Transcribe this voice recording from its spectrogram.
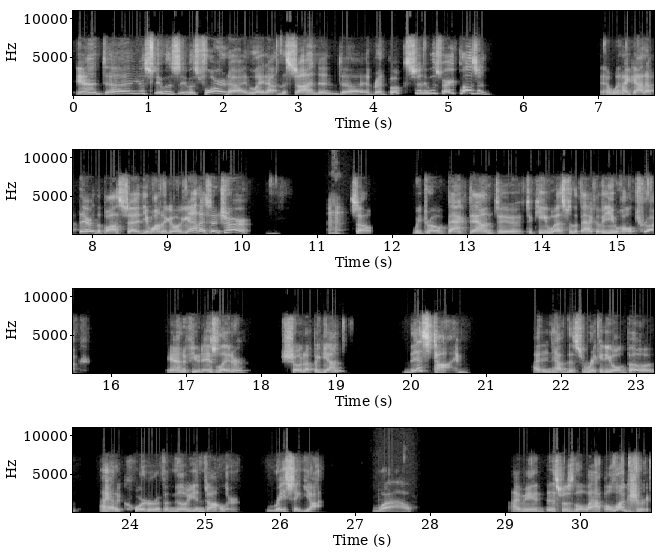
and uh, yes, it was it was Florida. I laid out in the sun and uh, and read books, and it was very pleasant. And when I got up there, the boss said, "You want to go again?" I said, "Sure." Mhm. So we drove back down to, to Key West in the back of a U-Haul truck. And a few days later, showed up again. This time, I didn't have this rickety old boat. I had a quarter of a million dollar racing yacht. wow. I mean, this was the lap of luxury.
